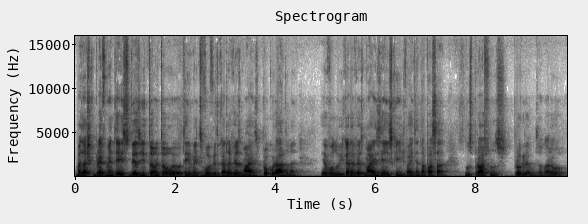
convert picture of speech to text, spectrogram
Mas acho que brevemente é isso. Desde então, então eu tenho me desenvolvido cada vez mais, procurado, né? Evoluir cada vez mais e é isso que a gente vai tentar passar nos próximos programas. Agora eu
